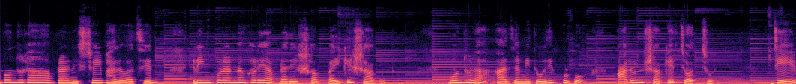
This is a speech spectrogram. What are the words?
বন্ধুরা, আপনারা নিশ্চয়ই ভালো আছেন। রিঙ্কু রান্নাঘরে আপনাদের সবাইকে স্বাগত। বন্ধুরা, আজ আমি তৈরি করব পালং শাকের চচ্চড়ি। যে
